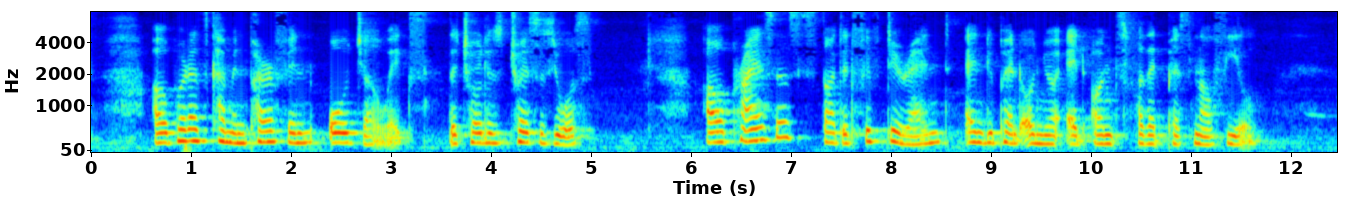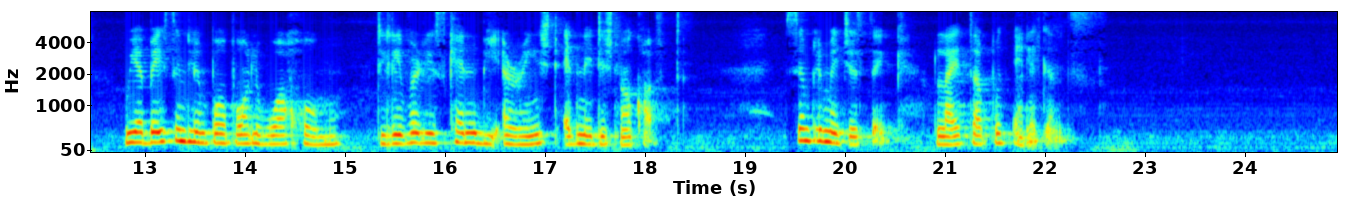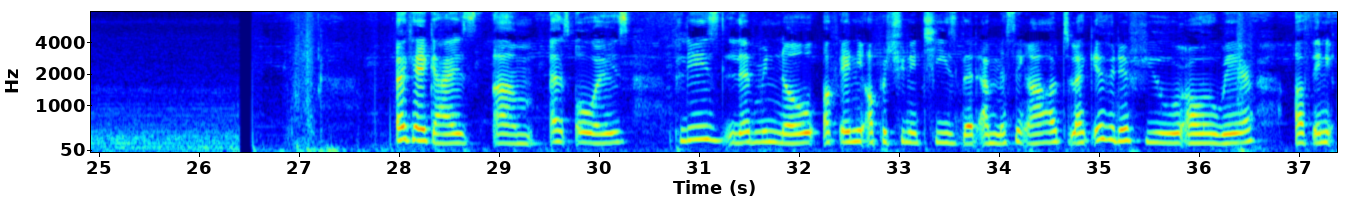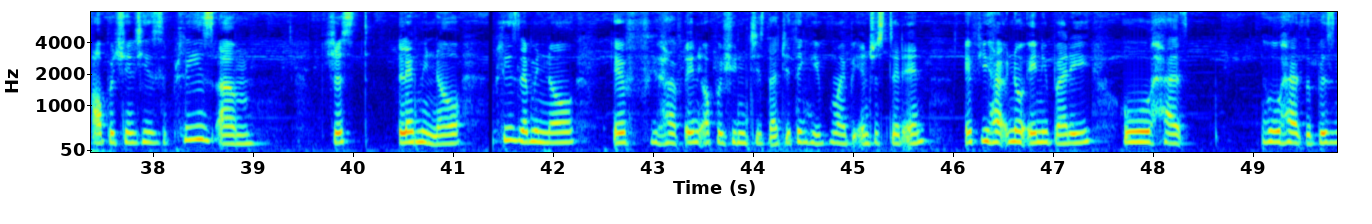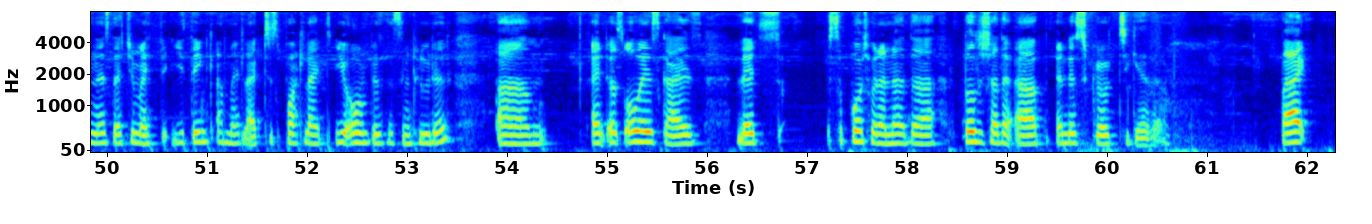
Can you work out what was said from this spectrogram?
Our products come in paraffin or gel wax. The choice, choice is yours. Our prices start at 50 Rand and depend on your add ons for that personal feel. We are based in Limpopo, Leboa Deliveries can be arranged at an additional cost. Simply majestic, light up with elegance. okay guys um as always please let me know of any opportunities that I'm missing out. Like even if you are aware of any opportunities, please um just let me know. Please let me know if you have any opportunities that you think people might be interested in. If you have know anybody who has who has a business that you might th- you think I might like to spotlight your own business included. Um and as always guys, let's support one another, build each other up, and let's grow together. Bye.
